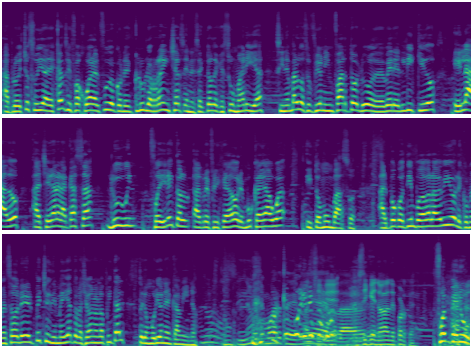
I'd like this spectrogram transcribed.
aprovechó su día de descanso y fue a jugar al fútbol con el club Los Rangers en el sector de Jesús María. Sin embargo, sufrió un infarto luego de beber el líquido helado. Al llegar a la casa, Ludwig fue directo al, al refrigerador en busca de agua y tomó un vaso. Al poco tiempo de haberla bebido, le comenzó a doler el pecho y de inmediato lo llevaron al hospital, pero murió en el camino. No. Muerte de ponen esa mierda. Así que no hagan deporte. Fue en Perú.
